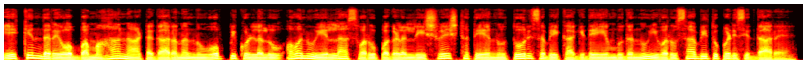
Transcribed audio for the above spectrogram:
ಏಕೆಂದರೆ ಒಬ್ಬ ಮಹಾನ್ ಆಟಗಾರನನ್ನು ಒಪ್ಪಿಕೊಳ್ಳಲು ಅವನು ಎಲ್ಲಾ ಸ್ವರೂಪಗಳಲ್ಲಿ ಶ್ರೇಷ್ಠತೆಯನ್ನು ತೋರಿಸಬೇಕಾಗಿದೆ ಎಂಬುದನ್ನು ಇವರು ಸಾಬೀತುಪಡಿಸಿದ್ದಾರೆ.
